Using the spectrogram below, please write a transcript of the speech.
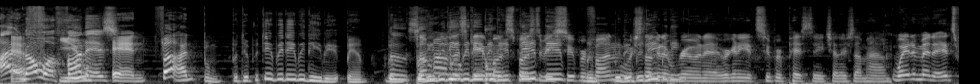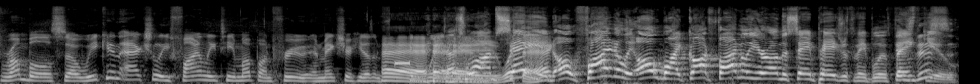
I don't know what fun is. And fun. Boom, ba-doo-ba-doo-ba-doo-ba-doo-ba-doo, boom, boom, hmm. Somehow this game was supposed to be super fun. We're still gonna ruin it. We're gonna get super pissed at each other somehow. Wait a minute, it's Rumble, so we can actually finally team up on Fruit and make sure he doesn't Hey, fucking win. That's what I'm what saying. Oh, finally! Oh my God! Finally, you're on the same page with me, Blue. Thank Is this, you.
